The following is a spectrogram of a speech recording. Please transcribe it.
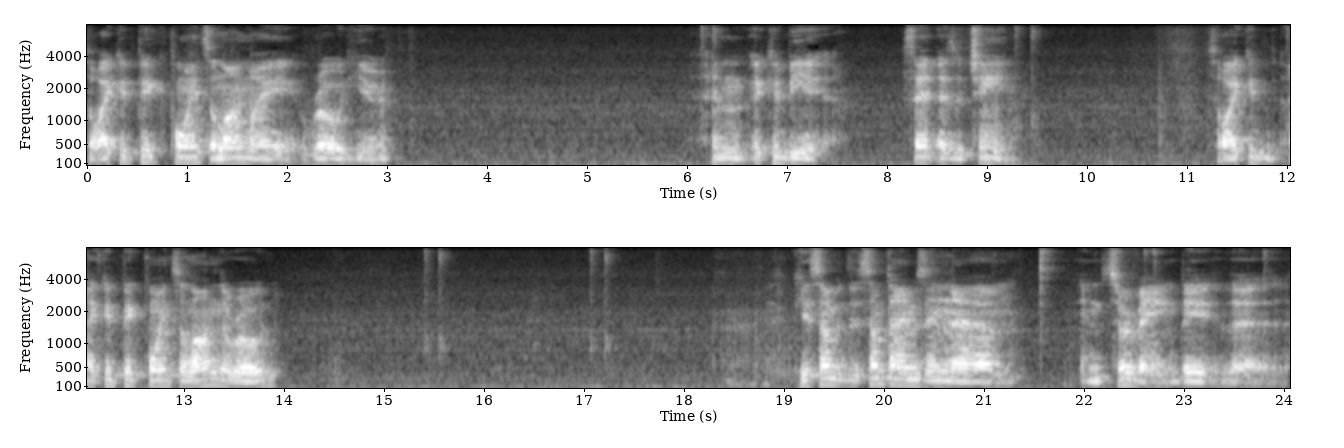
So I could pick points along my road here and it could be set as a chain. So I could I could pick points along the road Okay, some sometimes in um, in surveying, they the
